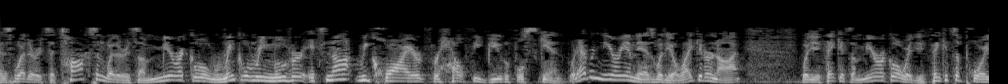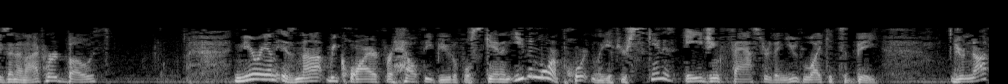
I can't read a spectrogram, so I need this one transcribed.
is, whether it's a toxin, whether it's a miracle wrinkle remover, it's not required for healthy, beautiful skin. Whatever Nerium is, whether you like it or not, whether you think it's a miracle, whether you think it's a poison, and I've heard both, Nerium is not required for healthy, beautiful skin. And even more importantly, if your skin is aging faster than you'd like it to be, you're not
